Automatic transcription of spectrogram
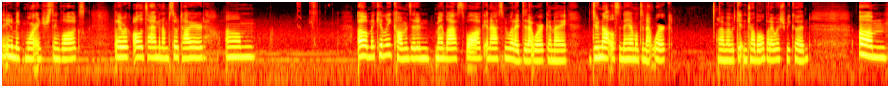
I need to make more interesting vlogs but I work all the time and I'm so tired. Um. Oh, McKinley commented in my last vlog and asked me what I did at work, and I do not listen to Hamilton at work. Um, I would get in trouble, but I wish we could. Um,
